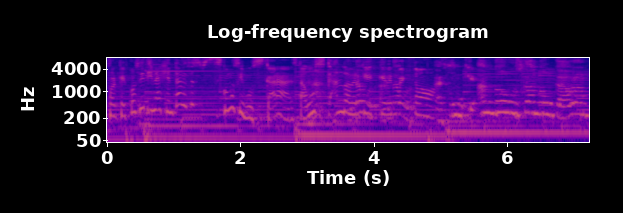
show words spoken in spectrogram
cualquier cosita. Y la gente a veces es como si buscara, está buscando a ver qué, qué defecto. Es como que ando buscando un cabrón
